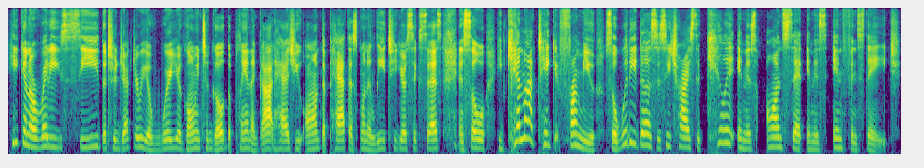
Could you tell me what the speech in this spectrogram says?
he can already see the trajectory of where you're going to go, the plan that God has you on, the path that's going to lead to your success. And so he cannot take it from you. So what he does is he tries to kill it in its onset, in its infant stage.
